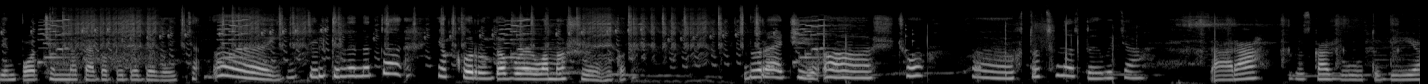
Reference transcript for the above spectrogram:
Він потім на тебе буде дивитися. Ей, тільки не на те, як роздавила машинка. До речі, а що? Е, хто це нас дивиться? Зараз розкажу тобі.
